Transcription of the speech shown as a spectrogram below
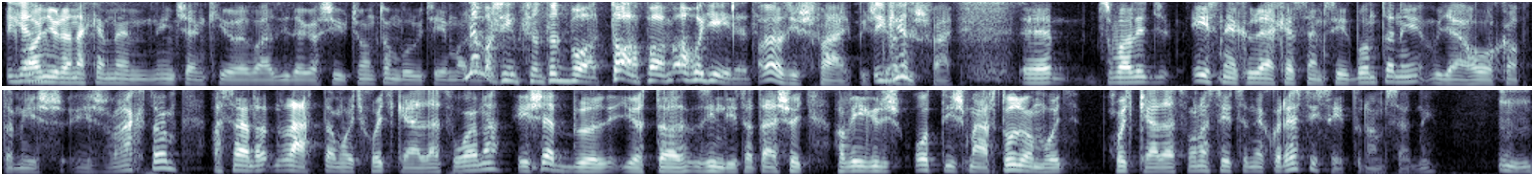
Igen. Annyira nekem nem, nincsen kiölve az ideg a sípcsontomból, úgyhogy én Nem maradok. a sípcsontodból, a talpam, ahogy éred. Az is fáj, Pisti, az is fáj. Ö, Szóval egy ész nélkül elkezdtem szétbontani, ugye ahol kaptam és, és vágtam, aztán láttam, hogy hogy kellett volna, és ebből jött az indítatás, hogy ha végül is ott is már tudom, hogy hogy kellett volna szétszedni, akkor ezt is szét tudom szedni. Mm.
